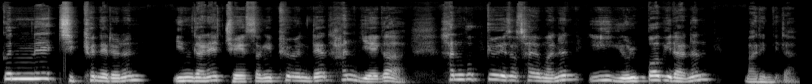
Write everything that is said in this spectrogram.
끝내 지켜내려는 인간의 죄성이 표현된 한 예가 한국교회에서 사용하는 이 율법이라는 말입니다.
